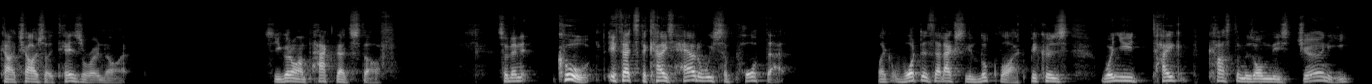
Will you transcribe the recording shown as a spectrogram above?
can't charge their Tesla at night. So you've got to unpack that stuff. So then, cool. If that's the case, how do we support that? Like, what does that actually look like? Because when you take customers on this journey,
